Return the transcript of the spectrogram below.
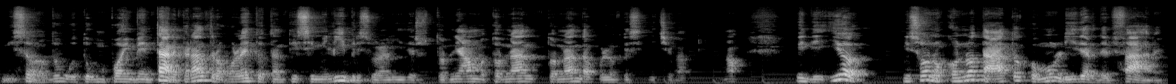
mi sono dovuto un po' inventare. Peraltro ho letto tantissimi libri sulla leadership, torniamo, tornando, tornando a quello che si diceva prima. No? Quindi io mi sono connotato come un leader del fare.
